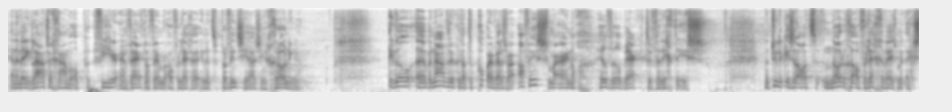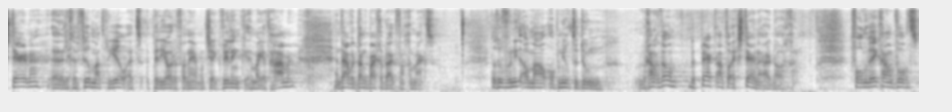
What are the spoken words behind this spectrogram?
En een week later gaan we op 4 en 5 november overleggen in het provinciehuis in Groningen. Ik wil uh, benadrukken dat de kop er weliswaar af is, maar er nog heel veel werk te verrichten is. Natuurlijk is er al het nodige overleg geweest met externe. Er ligt er veel materieel uit de periode van Herman Jake Willink en Mariette Hamer. En daar wordt dankbaar gebruik van gemaakt. Dat hoeven we niet allemaal opnieuw te doen. We gaan nog wel een beperkt aantal externe uitnodigen. Volgende week gaan we bijvoorbeeld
